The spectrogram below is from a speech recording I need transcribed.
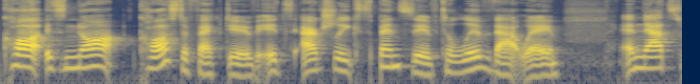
co- it's not cost effective. It's actually expensive to live that way, and that's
